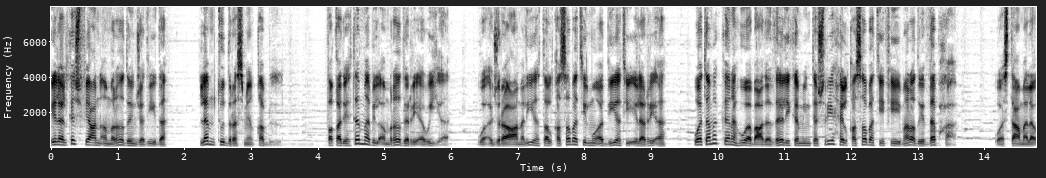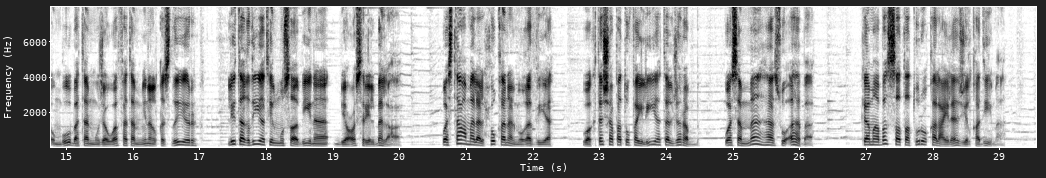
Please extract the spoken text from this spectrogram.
إلى الكشف عن أمراض جديدة لم تدرس من قبل. فقد اهتم بالأمراض الرئوية وأجرى عملية القصبة المؤدية إلى الرئة وتمكن هو بعد ذلك من تشريح القصبة في مرض الذبحة واستعمل أنبوبة مجوفة من القصدير لتغذية المصابين بعسر البلع. واستعمل الحقن المغذية واكتشف طفيلية الجرب وسماها سؤابة كما بسط طرق العلاج القديمة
